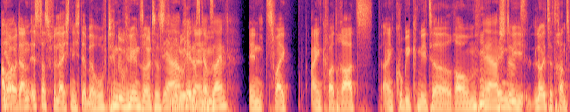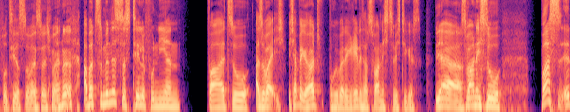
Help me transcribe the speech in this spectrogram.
Aber, ja, aber dann ist das vielleicht nicht der Beruf, den du wählen solltest, ja, du okay, in das einem kann sein. in zwei, ein Quadrat, ein Kubikmeter Raum Ja, irgendwie stimmt. Leute transportierst, so weißt du, was ich meine? Aber zumindest das Telefonieren war halt so, also weil ich, ich habe ja gehört, worüber der geredet hat, es war nichts Wichtiges. Ja. Es war nicht so, was, äh,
